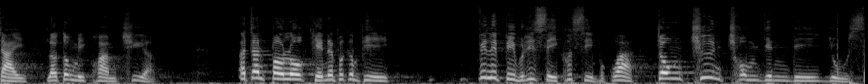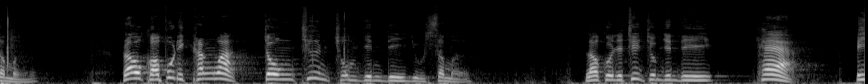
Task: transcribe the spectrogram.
ใจเราต้องมีความเชื่อ อาจารย์เปาโลเขียนในพระคัมภีร์ฟิลิปปีบทที่สี่ข้อสี่บอกว่า จงชื่นชมยินดีอยู่เสมอ เราขอพูดอีกครั้งว่า จงชื่นชมยินดีอยู่เสมอ เราควรจะชื่นชมยินดี แค่ปี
